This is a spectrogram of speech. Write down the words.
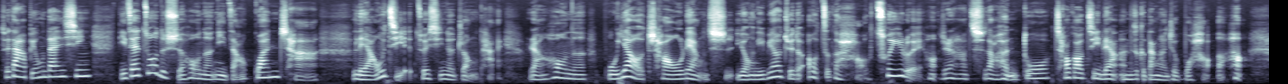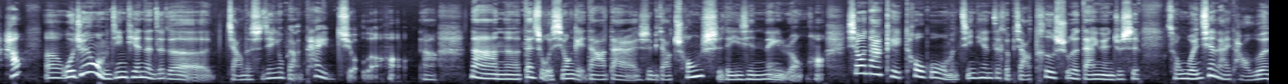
所以大家不用担心，你在做的时候呢，你只要观察、了解最新。的状态，然后呢，不要超量使用。你不要觉得哦，这个好催泪哈，就让他吃到很多超高剂量，啊，这个当然就不好了哈。好，呃，我觉得我们今天的这个讲的时间又不想太久了哈啊，那呢，但是我希望给大家带来是比较充实的一些内容哈。希望大家可以透过我们今天这个比较特殊的单元，就是从文献来讨论，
